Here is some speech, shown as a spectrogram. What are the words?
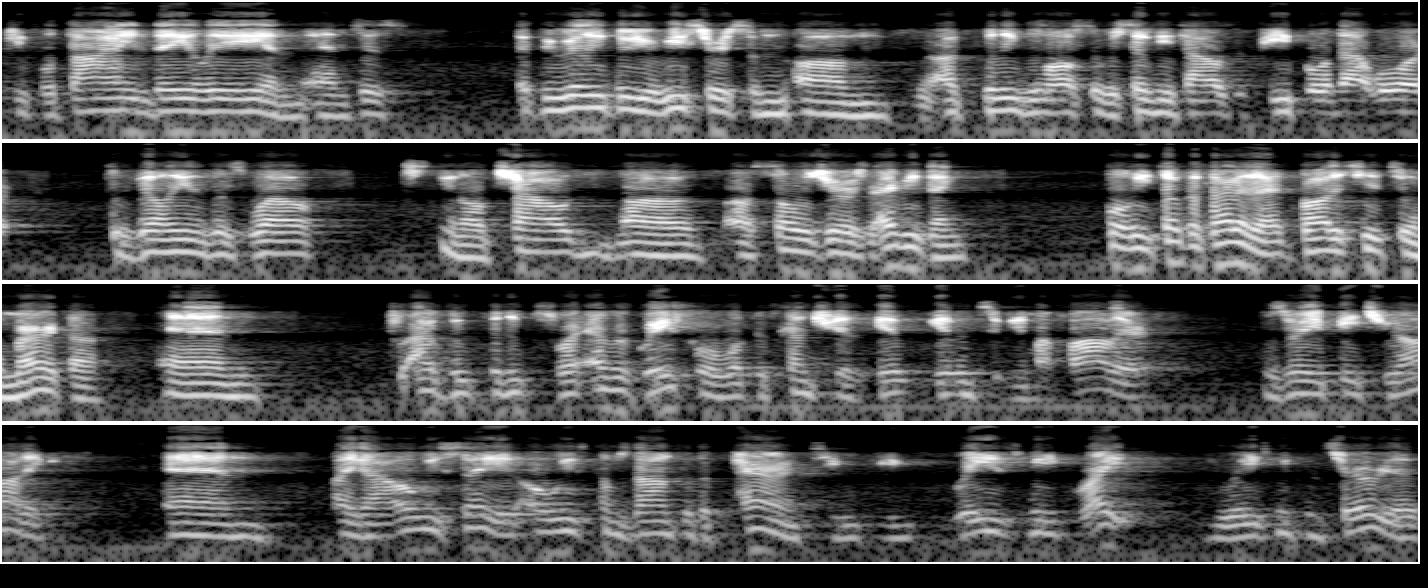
people dying daily, and, and just if you really do your research, and um, I believe we lost over 70,000 people in that war, civilians as well, you know, child uh, uh, soldiers, everything. Well, he took us out of that, brought us here to America, and I've been forever grateful what this country has give, given to me. My father was very patriotic, and like I always say, it always comes down to the parents. You, you raised me right. Raised me conservative,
